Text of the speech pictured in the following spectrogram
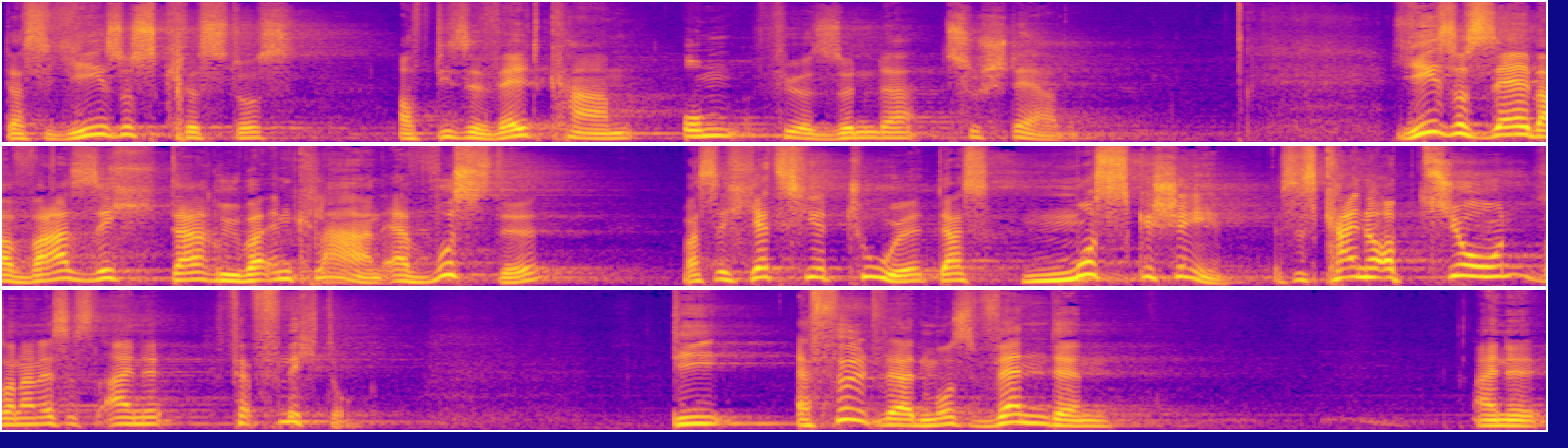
dass Jesus Christus auf diese Welt kam, um für Sünder zu sterben. Jesus selber war sich darüber im Klaren. Er wusste, was ich jetzt hier tue, das muss geschehen. Es ist keine Option, sondern es ist eine Verpflichtung, die erfüllt werden muss, wenn denn eine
